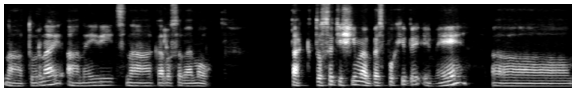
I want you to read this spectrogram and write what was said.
na turnaj a nejvíc na Karlose Vémolu. Tak to se těšíme bez pochyby i my. Uh,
